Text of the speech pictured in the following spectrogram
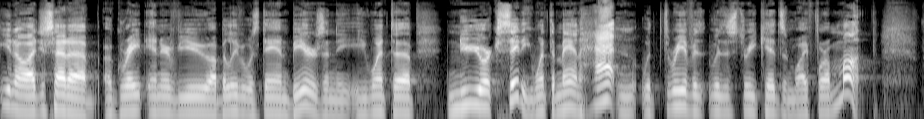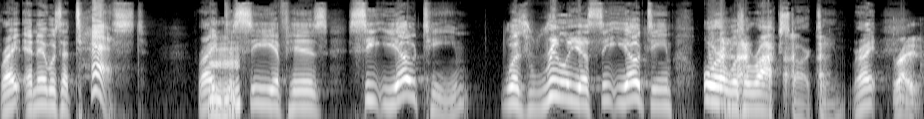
You know, I just had a, a great interview. I believe it was Dan Beers, and he, he went to New York City, went to Manhattan with three of his with his three kids and wife for a month, right? And it was a test, right, to mm-hmm. see if his CEO team was really a CEO team or it was a rock star team, right? Right.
